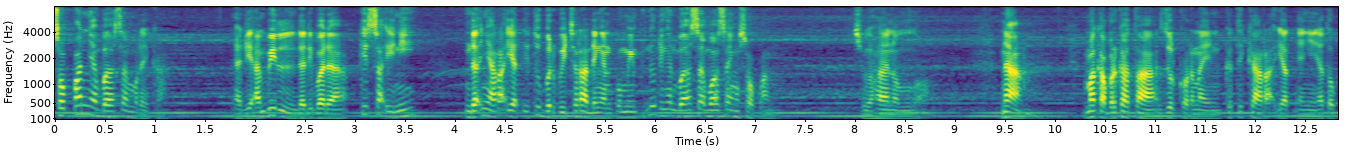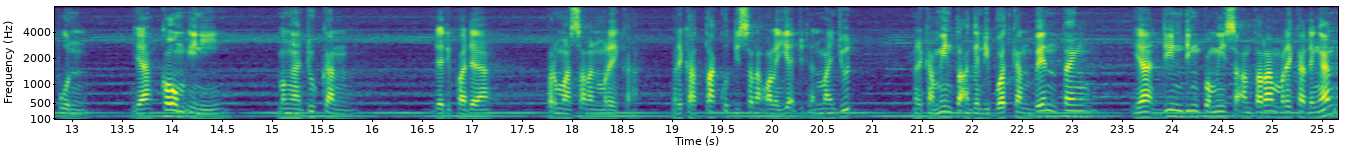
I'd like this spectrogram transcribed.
sopannya bahasa mereka. Ya, diambil daripada kisah ini hendaknya rakyat itu berbicara dengan pemimpin itu dengan bahasa-bahasa yang sopan. Subhanallah. Nah maka berkata Zulkarnain ketika rakyatnya ataupun ya kaum ini mengadukan daripada permasalahan mereka mereka takut diserang oleh Ya'juj dan Ma'juj mereka minta agar dibuatkan benteng ya dinding pemisah antara mereka dengan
